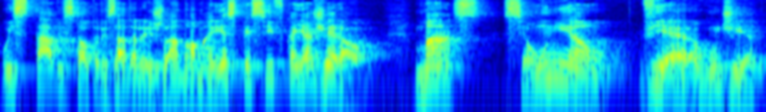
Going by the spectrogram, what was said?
o Estado está autorizado a legislar a norma específica e a geral. Mas, se a União vier algum dia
